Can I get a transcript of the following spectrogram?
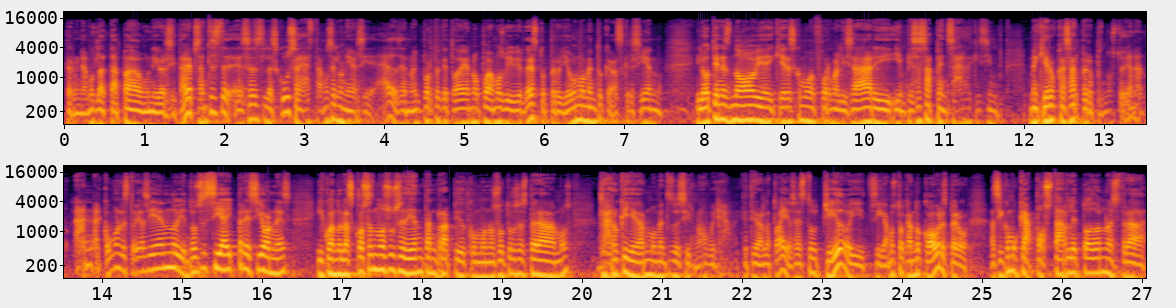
terminamos la etapa universitaria. Pues antes te- esa es la excusa. Ya estamos en la universidad. O sea, no importa que todavía no podamos vivir de esto, pero llega un momento que vas creciendo. Y luego tienes novia y quieres como formalizar y, y empiezas a pensar de que si me quiero casar, pero pues no estoy ganando lana. ¿Cómo le estoy haciendo? Y entonces sí hay presiones. Y cuando las cosas no sucedían tan rápido como nosotros esperábamos, claro que llegaron momentos de decir, no, güey, hay que tirar la toalla. O sea, esto chido y sigamos tocando cobres, pero así como que apostarle toda nuestra,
